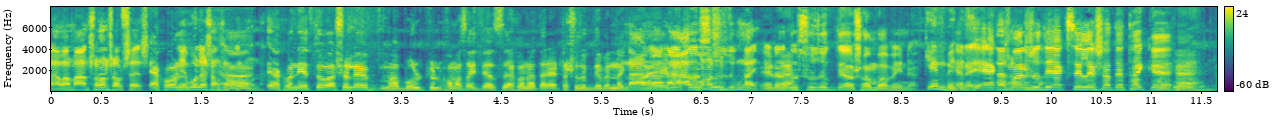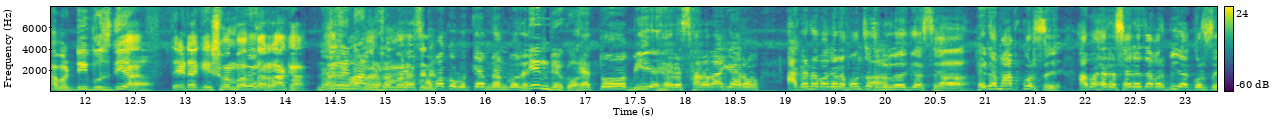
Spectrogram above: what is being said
না আমার মান সম্মান সব শেষ। এখন এ বলে সংসার করব না। এখন এ তো আসলে ভুল টুল ক্ষমা চাইতে আছে এখন তার একটা সুযোগ দেবেন নাকি? না, না, এটা কোনো সুযোগ নাই। এটা তো সুযোগ দেওয়া সম্ভবই না। আরে এক মাস যদি এক ছেলের সাথে থাকে হ্যাঁ। আবার ডিপোজ দিয়া তো এটা কি সম্ভব? তার রাখা। মান সম্মান আছে ক্ষমা করব কেমন বলে। কেমবে কর? হ্যাঁ তো বিয়ে হেরে সারার আগে আরও আগানে বাগানে পঞ্চাশ জন লোক গেছে। হ্যাঁ। এটা মাফ করছে আবার হেরে সাইরা আবার বিয়া করছে।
